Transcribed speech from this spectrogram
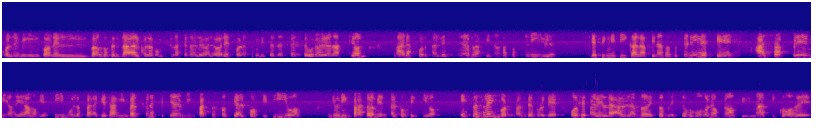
con el, con el Banco Central, con la Comisión Nacional de Valores, con la Superintendencia de Seguro de la Nación, para fortalecer las finanzas sostenibles. ¿Qué significa las finanzas sostenibles? Que haya premios, digamos, y estímulos para que esas inversiones que tienen un impacto social positivo y un impacto ambiental positivo. Esto es re importante porque hoy se está hablando de estos, de estos bonos no climáticos, de,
